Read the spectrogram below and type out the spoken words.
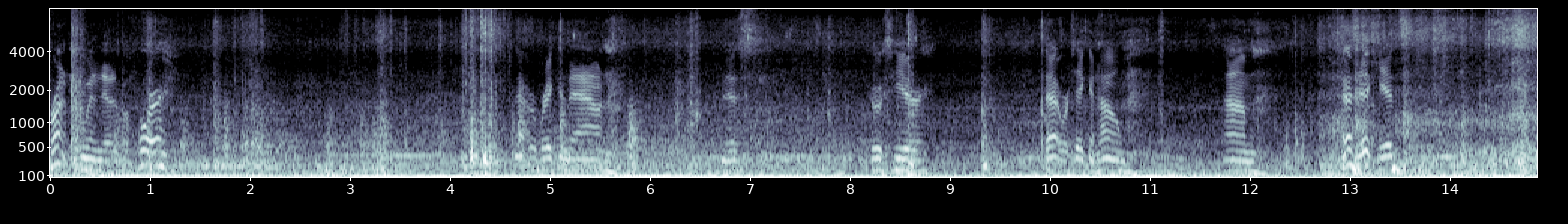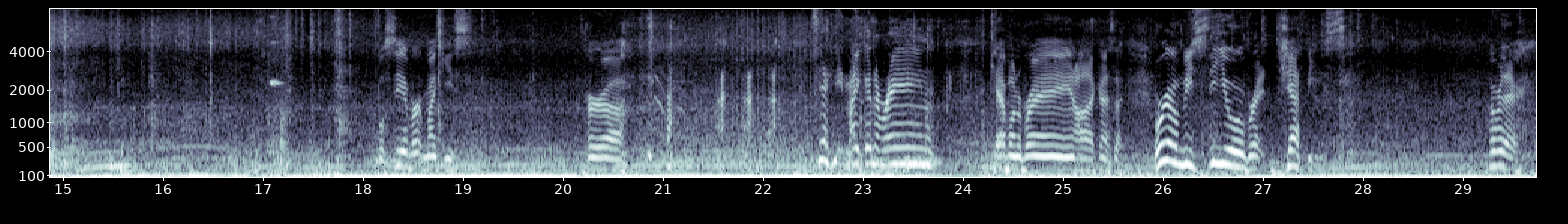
Front windows before. Now we're breaking down. This goes here. That we're taking home. Um, that's it, kids. We'll see you over at Mikey's. Her, uh, see, Mike in the rain, Kev on the brain, all that kind of stuff. We're gonna be see you over at Jeffy's. Over there.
